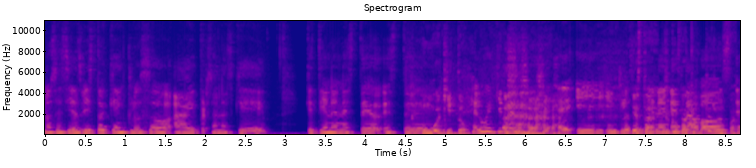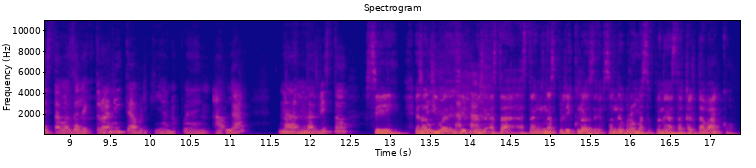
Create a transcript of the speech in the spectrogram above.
No sé si has visto que incluso hay personas que, que tienen este, este... Un huequito. El huequito. Eh, y incluso tienen esta voz, esta voz electrónica porque ya no pueden hablar. ¿No, has visto? Sí, eso te iba a decir, pues hasta, hasta en unas películas son de bromas se ponen hasta acá el tabaco.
